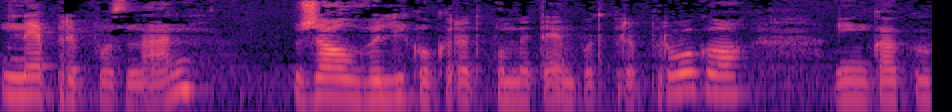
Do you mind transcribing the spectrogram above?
neprepoznan, žal veliko krat pometen pod preprogo in kako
